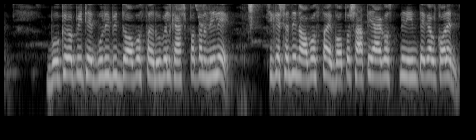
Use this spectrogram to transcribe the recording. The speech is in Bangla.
বুকে ও পিঠে গুলিবিদ্ধ অবস্থায় রুবেলকে হাসপাতালে নিলে চিকিৎসাধীন অবস্থায় গত সাতই আগস্ট তিনি ইন্তেকাল করেন।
